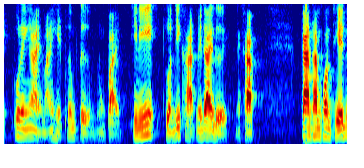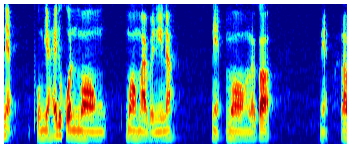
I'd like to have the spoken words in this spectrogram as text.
ตุพูดง่ายๆหมายเหตุเพิ่มเติมลงไป ทีนี้ส่วนที่ขาดไม่ได้เลยนะครับ การทำคอนเทนต์เนี่ยผมอยากให้ทุกคนมองมองมาแบบนี้นะเนี่ยมองแล้วก็เนี่ยเรา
